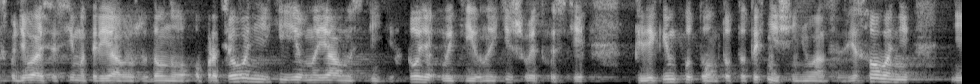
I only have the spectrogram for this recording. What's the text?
сподіваюся, всі матеріали вже давно опрацьовані, які є в наявності, хто як летів, на якій швидкості. Під яким кутом, тобто технічні нюанси з'ясовані, і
